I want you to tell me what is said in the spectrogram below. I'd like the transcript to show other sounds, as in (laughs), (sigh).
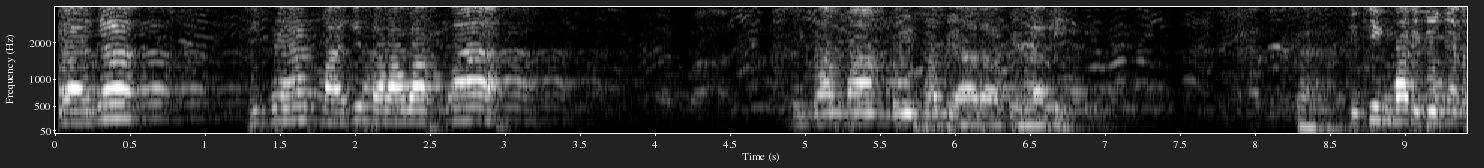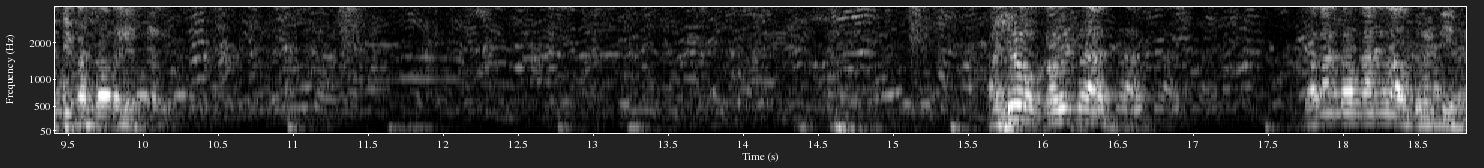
adanya cing sehat maji salawasna. Cing damang deui sabihara bihari nah cicing mari dinya nepi ka sore. Ayo kawitan. Balandongan lah dia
